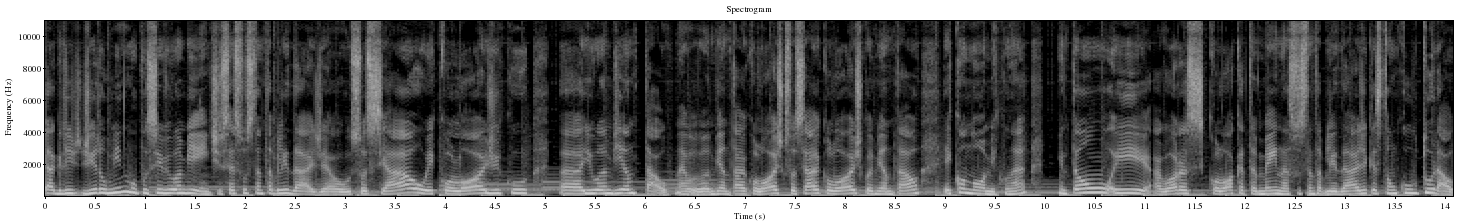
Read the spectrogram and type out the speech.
agredir o mínimo possível o ambiente. Isso é sustentabilidade, é o social, o ecológico uh, e o ambiental. Né? O ambiental ecológico, social ecológico, ambiental econômico. Né? Então, e agora se coloca também na sustentabilidade a questão cultural.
